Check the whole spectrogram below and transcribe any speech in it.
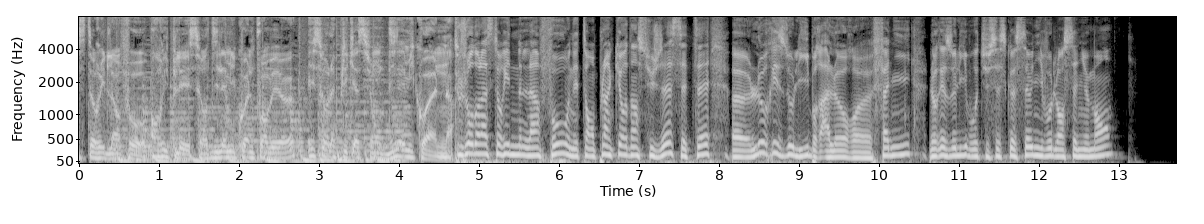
la story de l'info en replay sur dynamicone.be et sur l'application Dynamic One. Toujours dans la story de l'info, on était en plein cœur d'un sujet, c'était euh, le réseau libre. Alors euh, Fanny, le réseau libre, tu sais ce que c'est au niveau de l'enseignement?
